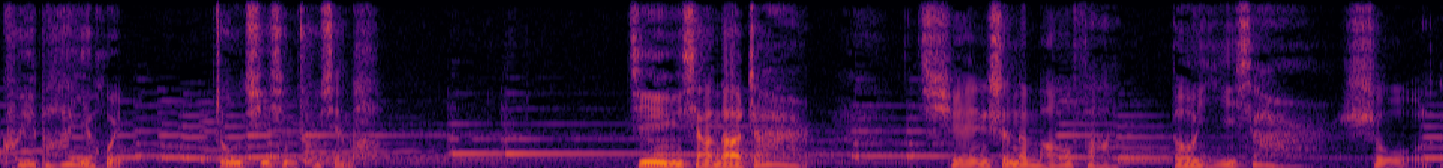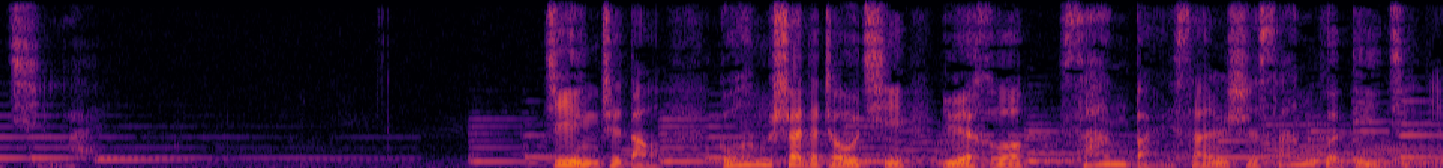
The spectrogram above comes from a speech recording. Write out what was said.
魁拔也会周期性出现吗？竟想到这儿，全身的毛发都一下竖了起来。静知道光衰的周期约合三百三十三个地纪年，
